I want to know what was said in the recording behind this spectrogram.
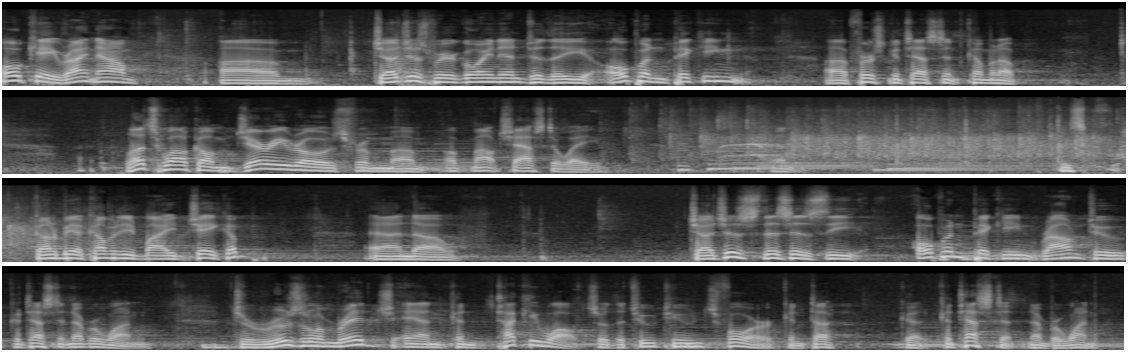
Okay, right now, um, judges, we're going into the open picking. Uh, first contestant coming up. Let's welcome Jerry Rose from um, up Mount Shasta Way. And he's going to be accompanied by Jacob. And uh, judges, this is the open picking round two contestant number one. Jerusalem Ridge and Kentucky Waltz are the two tunes for uh, contestant number one.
